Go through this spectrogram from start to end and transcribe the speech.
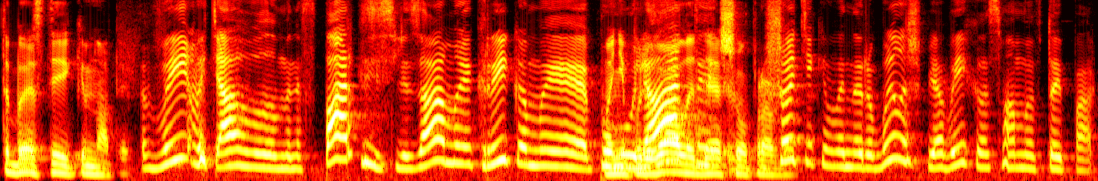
тебе з тієї кімнати? Ви витягували мене в парк зі сльозами, криками, погуляти. де що, правда. Що тільки ви не робили, щоб я виїхала з вами в той парк.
